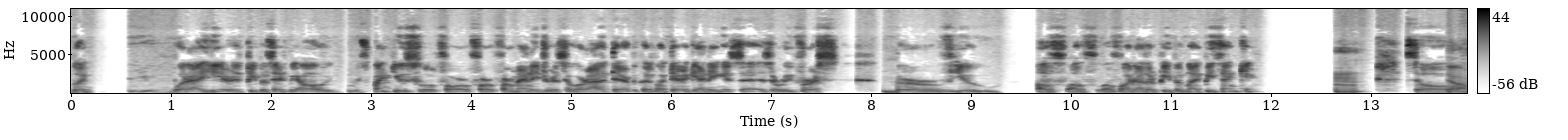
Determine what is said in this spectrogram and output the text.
but what I hear is people say to me, "Oh, it's quite useful for for for managers who are out there because what they're getting is a is a reverse mirror view of of of what other people might be thinking." Mm-hmm. So. Yeah.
